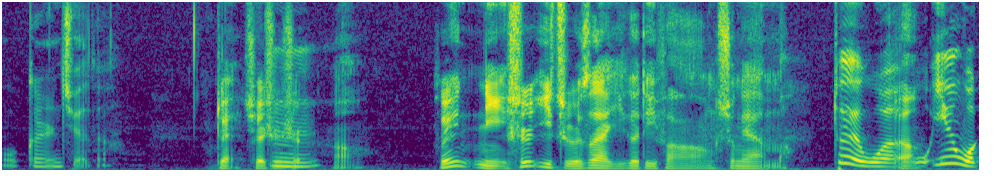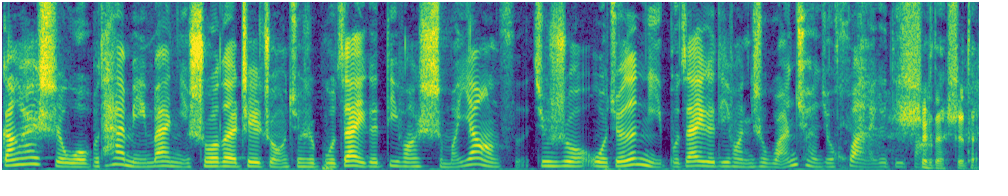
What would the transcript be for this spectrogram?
我个人觉得，对，确实是嗯啊。所以你是一直在一个地方训练吗？对我，啊我因为我刚开始我不太明白你说的这种，就是不在一个地方是什么样子。就是说，我觉得你不在一个地方，你是完全就换了一个地方。是。的，是的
